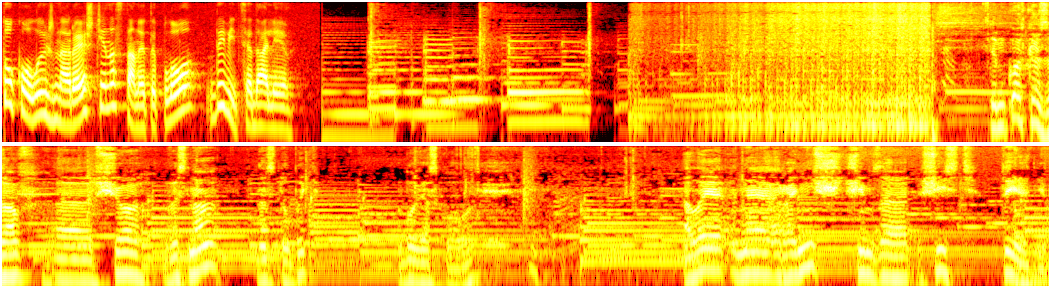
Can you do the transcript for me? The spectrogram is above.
То коли ж нарешті настане тепло, дивіться далі. Тимко сказав, е, що весна наступить обов'язково, але не раніше, ніж за 6 тижнів.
